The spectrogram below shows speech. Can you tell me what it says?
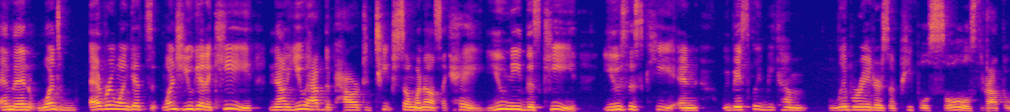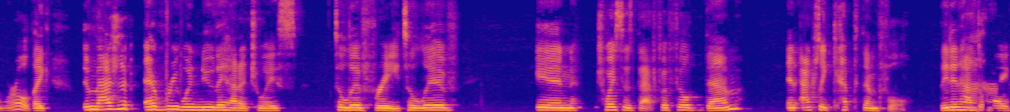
And then once everyone gets once you get a key now you have the power to teach someone else like hey you need this key. Use this key. And we basically become liberators of people's souls throughout the world. Like imagine if everyone knew they had a choice to live free to live in choices that fulfilled them and actually kept them full. They didn't have to uh-huh. like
